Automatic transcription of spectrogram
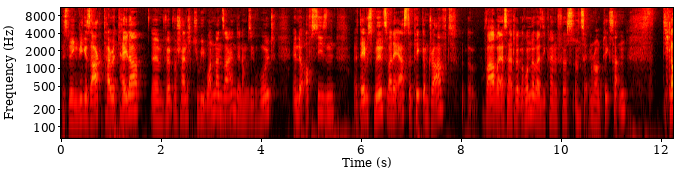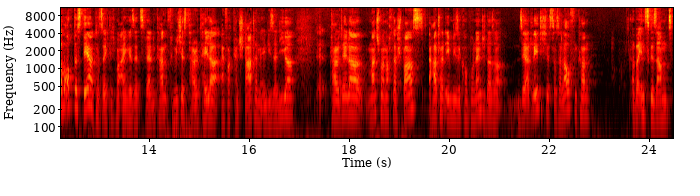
Deswegen, wie gesagt, Tyrod Taylor äh, wird wahrscheinlich QB1 dann sein, den haben sie geholt in der Offseason. Äh, Davis Mills war der erste Pick im Draft, äh, war aber erst in der dritten Runde, weil sie keine First- und Second-Round-Picks hatten. ich glaube auch, dass der tatsächlich mal eingesetzt werden kann. Für mich ist Tyra Taylor einfach kein Starter mehr in dieser Liga. Tyra Taylor, manchmal macht er Spaß. Er hat halt eben diese Komponente, dass er sehr athletisch ist, dass er laufen kann. Aber insgesamt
